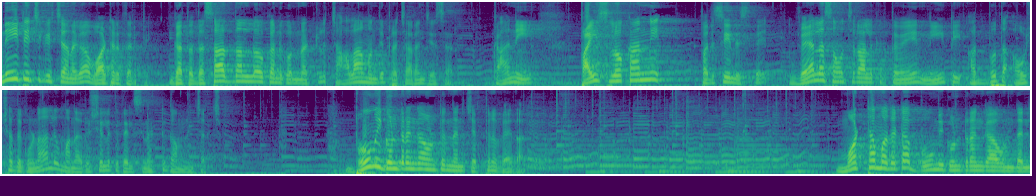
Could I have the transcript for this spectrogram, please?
నీటి చికిత్స అనగా వాటర్ థెరపీ. గత దశాబ్దంలో కనుగొన్నట్లు చాలామంది ప్రచారం చేశారు. కానీ పై శ్లోకాన్ని పరిశీలిస్తే వేల సంవత్సరాల క్రితమే నీటి అద్భుత ఔషధ గుణాలు మన ఋషులకు తెలిసినట్టు గమనించవచ్చు. భూమి గుండ్రంగా ఉంటుందని చెప్పిన వేదాలు. మొట్టమొదట భూమి గుండ్రంగా ఉందని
